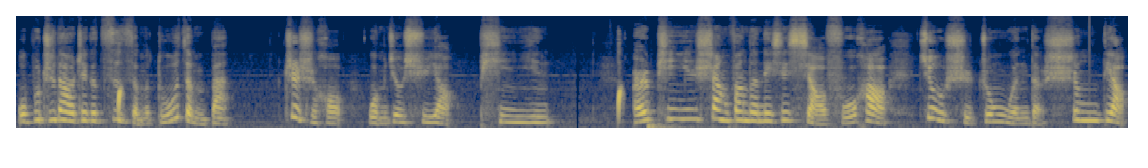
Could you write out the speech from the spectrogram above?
我不知道这个字怎么读怎么办？这时候我们就需要拼音，而拼音上方的那些小符号就是中文的声调，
